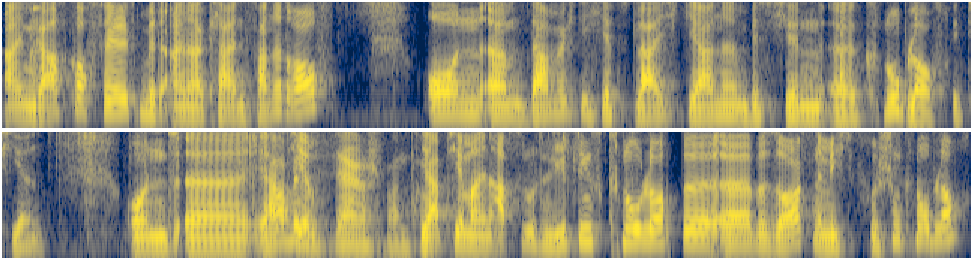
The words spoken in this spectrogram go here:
ein Gaskochfeld mit einer kleinen Pfanne drauf. Und ähm, da möchte ich jetzt gleich gerne ein bisschen äh, Knoblauch frittieren. Und äh, ihr, habt bin hier, ihr habt hier meinen absoluten Lieblingsknoblauch be, äh, besorgt, nämlich frischen Knoblauch.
